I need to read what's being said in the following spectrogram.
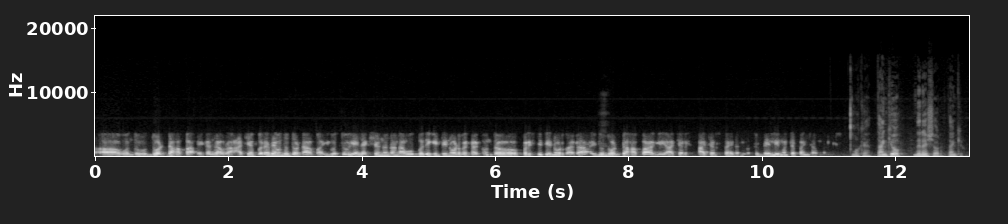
ಆ ಒಂದು ದೊಡ್ಡ ಹಬ್ಬ. ಯಾಕಂದ್ರೆ ಅವ್ರು ಆಚೆ ಬರೋದೇ ಒಂದು ದೊಡ್ಡ ಹಬ್ಬ. ಇವತ್ತು ಎಲೆಕ್ಷನ್ ಅನ್ನ ನಾವು ಬದಿಗಿಟ್ಟಿ ನೋಡ್ಬೇಕಾಗುವಂತ ಪರಿಸ್ಥಿತಿ ನೋಡಿದಾಗ ಇದು ದೊಡ್ಡ ಹಬ್ಬ ಆಗಿ ಆಚರಿಸ್ ಆಚರಿಸ್ತಾ ಇದ್ದಾರೆ ಇವತ್ತು ಡೆಲ್ಲಿ ಮತ್ತೆ ಪಂಜಾಬ್ನಲ್ಲಿ ಓಕೆ ಥ್ಯಾಂಕ್ ಯು ದಿನೇಶ್ ಅವರು. Thank you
